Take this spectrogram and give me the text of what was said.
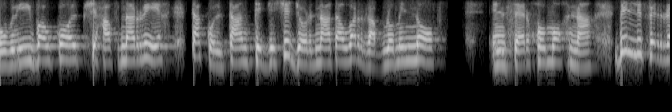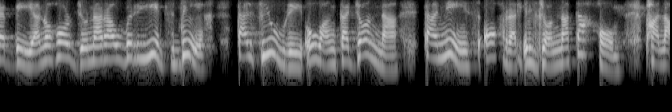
U iva wkoll b'xi ħafna riħ ta' kultant tiġi xi ġurnata warrablu min-nofs. Inserrħu moħħna billi fir-rebbiegħa noħorġu naraw wirjiet sbieħ tal-fjuri u anke ġonna ta' nies oħra li l-ġonna tagħhom bħala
